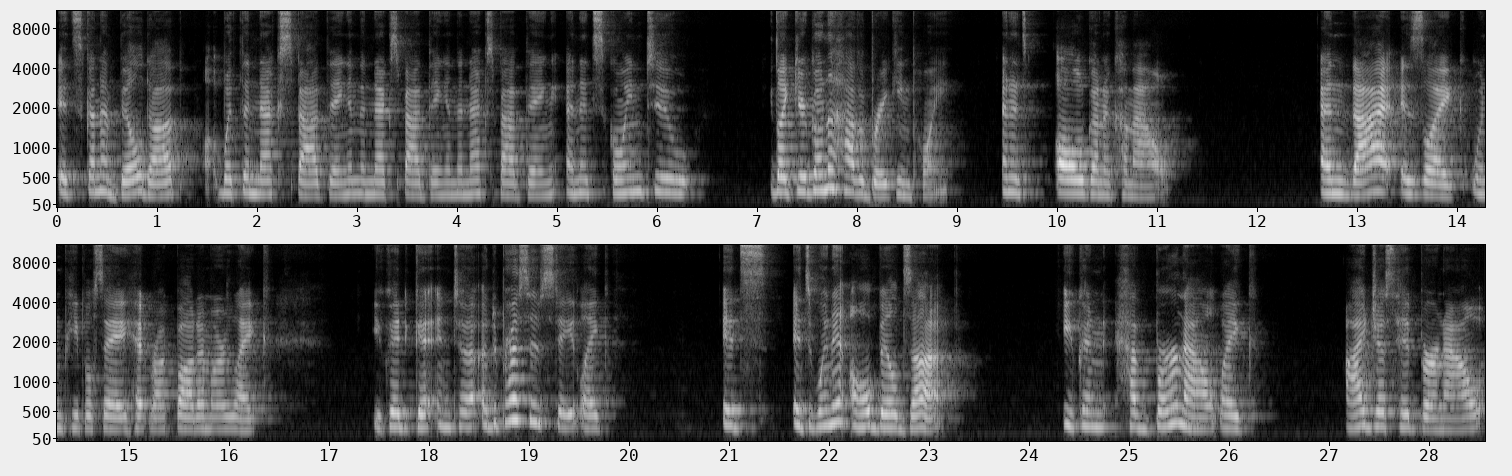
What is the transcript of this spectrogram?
it's going to build up with the next bad thing and the next bad thing and the next bad thing. And it's going to, like, you're going to have a breaking point and it's all going to come out. And that is like when people say hit rock bottom or like you could get into a depressive state. Like, it's it's when it all builds up. You can have burnout. Like, I just hit burnout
